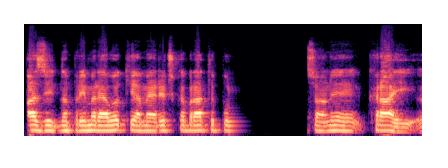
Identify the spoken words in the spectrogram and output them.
Pazi, na primjer, evo ti američka, brate, one kraj uh,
